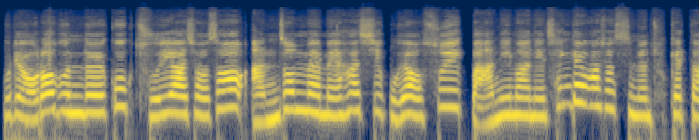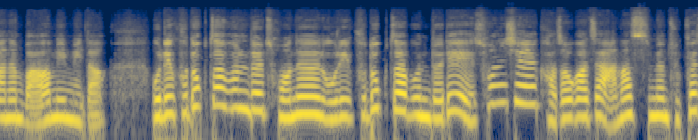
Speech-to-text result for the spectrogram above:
우리 여러분들 꼭 주의하셔서 안전매매 하시고요. 수익 많이 많이 챙겨가셨으면 좋겠다는 마음입니다. 우리 구독자분들 저는 우리 구독자분들이 손실 가져가지 않았으면 좋겠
